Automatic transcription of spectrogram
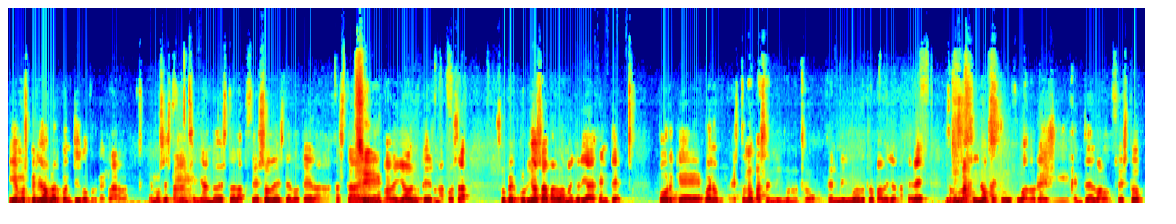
y hemos querido hablar contigo porque, claro, hemos estado enseñando esto, el acceso desde el hotel hasta Sí. el pabellón, que es una cosa súper curiosa para la mayoría de gente, porque, bueno, esto no pasa en ningún otro, en ningún otro pabellón ACB. Yo me imagino que tú, jugadores y gente del baloncesto,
